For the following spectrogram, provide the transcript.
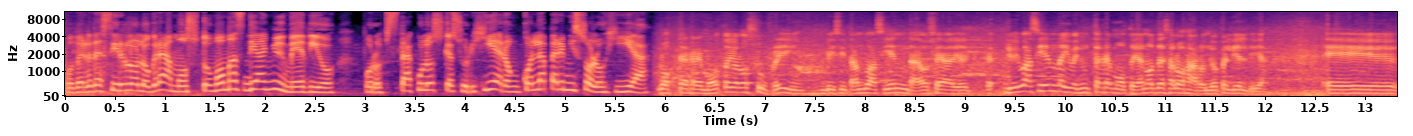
Poder decir lo logramos tomó más de año y medio por obstáculos que surgieron con la permisología. Los terremotos yo los sufrí visitando Hacienda, o sea, yo, iba a Hacienda y venía un terremoto, ya nos desalojaron, yo perdí el día. Eh,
